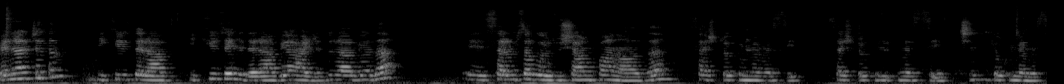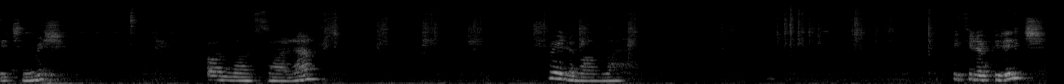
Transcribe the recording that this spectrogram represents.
ben harcadım. 200 de Rab- 250 de Rabia harcadı. Rabia da e, sarımsak özlü şampuan aldı. Saç dökülmemesi saç dökülmesi için, dökülmemesi içinmiş. Ondan sonra böyle vallahi. Bir kilo pirinç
